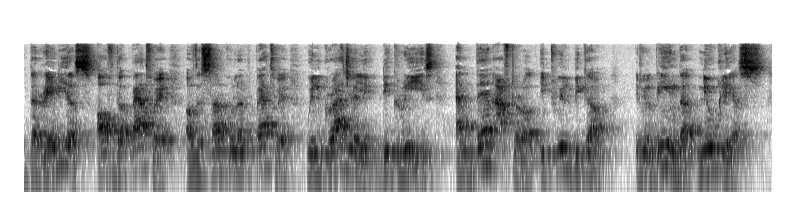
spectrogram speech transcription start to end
the radius of the pathway of the circular pathway will gradually decrease and then after all it will become it will be in the nucleus.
